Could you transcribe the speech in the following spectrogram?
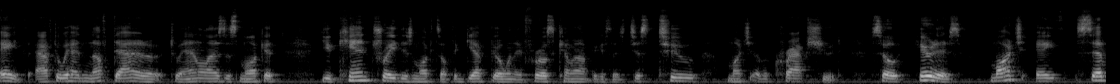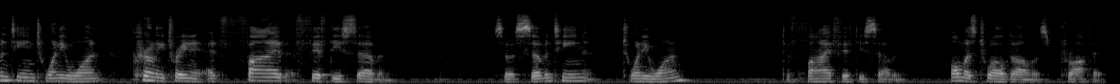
8th, after we had enough data to, to analyze this market. You can't trade these markets off the get go when they first come out because there's just too much of a crapshoot. So here it is March 8th, 1721, currently trading at 557. So 1721 to 557 almost $12 profit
